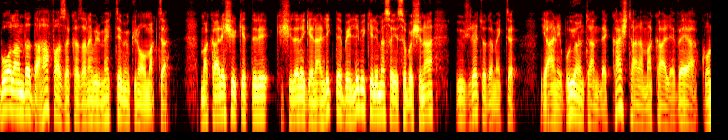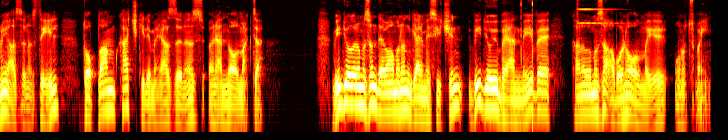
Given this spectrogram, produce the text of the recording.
bu alanda daha fazla kazanabilmek de mümkün olmakta. Makale şirketleri kişilere genellikle belli bir kelime sayısı başına ücret ödemekte. Yani bu yöntemde kaç tane makale veya konu yazdığınız değil, toplam kaç kelime yazdığınız önemli olmakta. Videolarımızın devamının gelmesi için videoyu beğenmeyi ve kanalımıza abone olmayı unutmayın.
